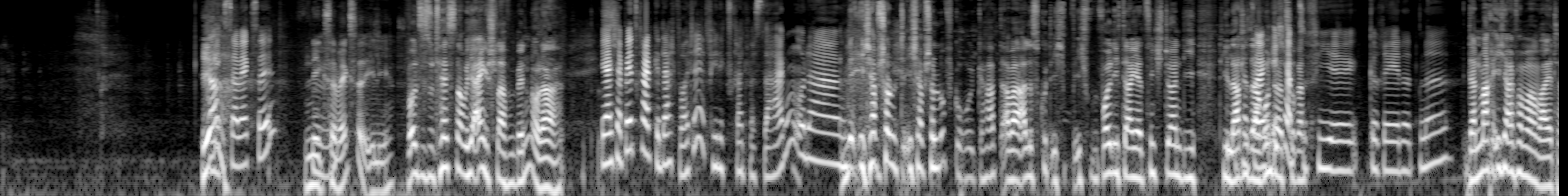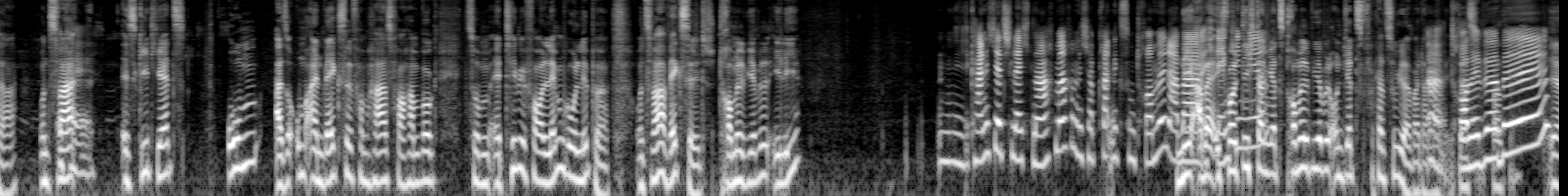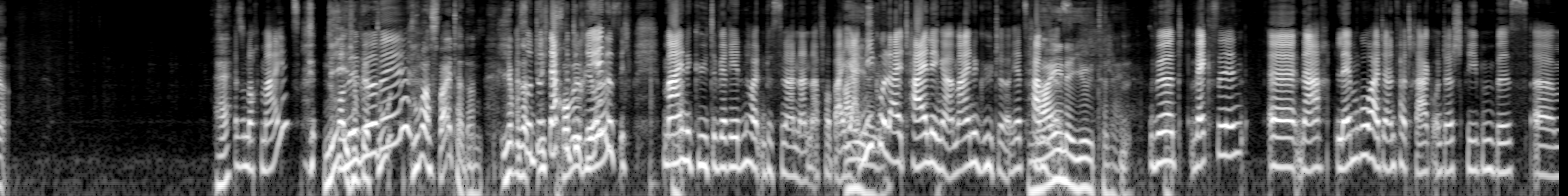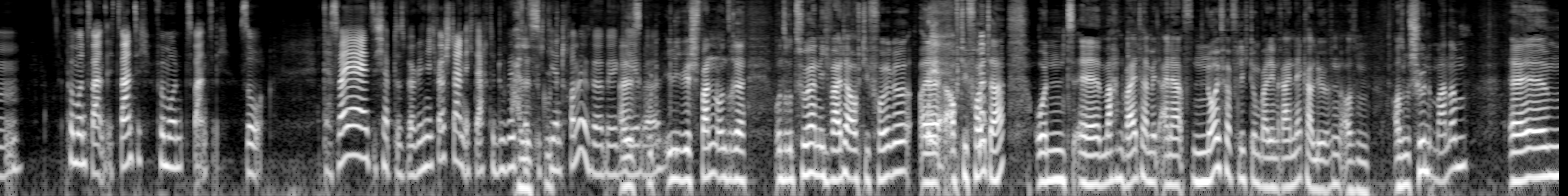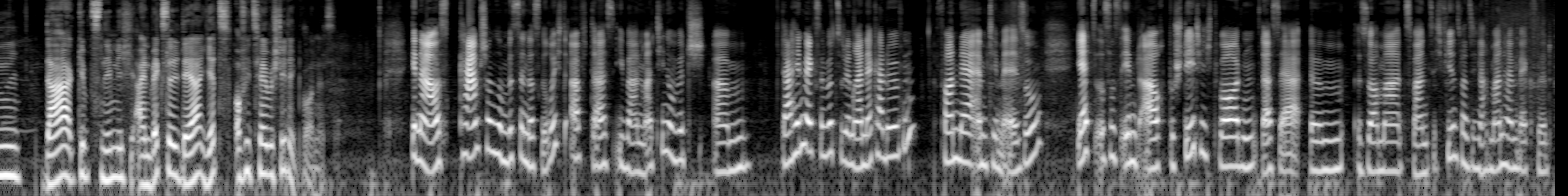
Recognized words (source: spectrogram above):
Ja, Nächster Wechsel. nächster Hm. Wechsel, Eli. Wolltest du testen, ob ich eingeschlafen bin oder? Ja, ich habe jetzt gerade gedacht, wollte der Felix gerade was sagen oder? Nee, ich habe schon, ich habe schon Luft geholt gehabt, aber alles gut. Ich, ich wollte dich da jetzt nicht stören, die, die Latte Ich da sagen, ich runter zu habe zu viel geredet, ne? Dann mache ich einfach mal weiter. Und zwar, Okay. es geht jetzt um, also um einen Wechsel vom HSV Hamburg zum äh, TBV Lemgo Lippe. Und zwar wechselt Trommelwirbel Eli. Kann ich jetzt schlecht nachmachen? Ich habe gerade nichts zum Trommeln, aber nee, aber ich, ich, wollte dich mir. dann jetzt Trommelwirbel und jetzt kannst du wieder weitermachen. Ah, Das- Trommelwirbel. Das, ja. Hä? Also nochmal jetzt? Nee, hab gedacht, Trommelwirbel. du, du machst weiter dann. Ich habe gesagt, du, ich dachte, du Trommelwirbel. redest. Ich, meine Güte, wir reden heute ein bisschen aneinander vorbei. Ja, Ei, ei, ei. Nikolai Teilinger, meine Güte, jetzt haben Meine wir Güte, nee. Wird wechseln äh, nach Lemgo, hat er einen Vertrag unterschrieben bis ähm, 25, 2025. So. Das war ja jetzt, ich habe das wirklich nicht verstanden. Ich dachte, du willst, Alles dass ich gut. dir einen Trommelwirbel Alles gebe. gut. Ili, wir spannen unsere, unsere Zuhörer nicht weiter auf die Folge, äh, auf die Folter und äh, machen weiter mit einer Neuverpflichtung bei den Rhein-Neckar-Löwen aus dem, aus dem schönen Mannem. Ähm, da gibt's nämlich einen Wechsel, der jetzt offiziell bestätigt worden ist. Genau, es kam schon so ein bisschen das Gerücht auf, dass Ivan Martinovic ähm, dahin wechseln wird zu den Rhein-Neckar-Löwen von der MT Melsung. Jetzt ist es eben auch bestätigt worden, dass er im Sommer 2024 nach Mannheim wechselt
